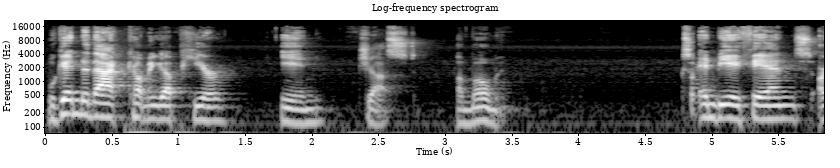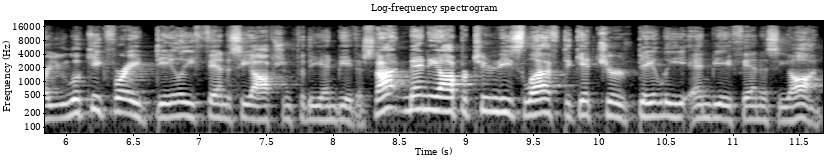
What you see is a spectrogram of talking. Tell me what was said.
We'll get into that coming up here in just a moment. So NBA fans, are you looking for a daily fantasy option for the NBA? There's not many opportunities left to get your daily NBA fantasy on.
